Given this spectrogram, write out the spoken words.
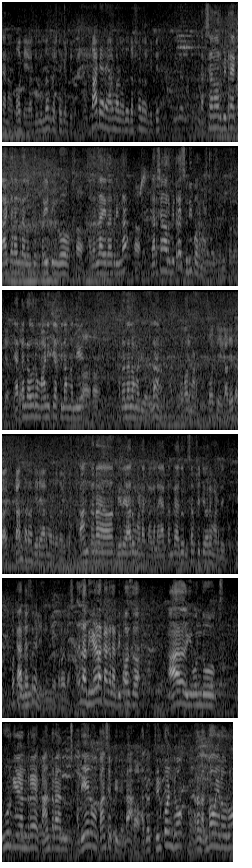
ದರ್ಶನ್ ಅವರು. ಓಕೆ ಇವಾಗ ನಿಮ್ಗೆ ಇನ್ನೊಂದು ಪ್ರಶ್ನೆ ಕೇಳ್ತೀನಿ. ಕಾಟ್ಯಾರ ಯಾರು ಮಾಡ್ಬೋದು? ದರ್ಶನ್ ಅವ್ರು ಬಿಟ್ಟು. ದರ್ಶನ್ ಅವ್ರು ಬಿಟ್ಟರೆ ಕಾಟರ್ ಅಂದರೆ ಅದೊಂದು ಫೈಟಿಂಗು ಅದೆಲ್ಲ ಇರೋದ್ರಿಂದ ದರ್ಶನ್ ಅವ್ರು ಬಿಟ್ಟರೆ ಸುದೀಪ್ ಅವ್ರು ಮಾಡ್ಬೋದು. ಸುದೀಪ್ ಅವ್ರು ಓಕೆ ಯಾಕಂದ್ರೆ ಅವರು ಮಾಣಿಕ್ಯ ಫಿಲಮಲ್ಲಿ ಅಲ್ಲಿ ಅದನ್ನೆಲ್ಲ ಅದರಲ್ಲೆಲ್ಲ ಮಾಡಿದಾರಲ್ಲ ಅವ್ರು ಮಾಡ್ಬೋದು. ಓಕೆ ಈಗ ಅದೇ ಥರ ಕಾಂತಾರ ಬೇರೆ ಯಾರು ಮಾಡ್ಬೋದಾಗಿತ್ತು ಕಾಂತರ ಬೇರೆ ಯಾರು ಮಾಡೋಕ್ಕಾಗಲ್ಲ. ಯಾಕಂದ್ರೆ ಅದು ರಿಷಬ್ ಶೆಟ್ಟಿ ಅವರೇ ಮಾಡಬೇಕು. ಹೆಸರು ಹೇಳಿ ನಿಮಗೆ ಪರವಾಗಿಲ್ಲ. ಅಲ್ಲ ಅದು ಹೇಳೋಕ್ಕಾಗಲ್ಲ ಬಿಕಾಸ್ ಆ ಈ ಒಂದು ಊರಿಗೆ ಅಂದ್ರೆ ಕಾಂತರ ಅದೇನು ಕಾನ್ಸೆಪ್ಟ್ ಇದೆಯಲ್ಲ ಅದು ತಿಳ್ಕೊಂಡು ಅದರಲ್ಲಿ ಅನುಭವ ಇರೋರು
